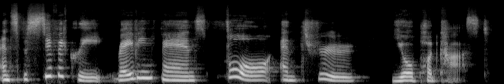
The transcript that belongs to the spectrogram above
and specifically raving fans for and through your podcast.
